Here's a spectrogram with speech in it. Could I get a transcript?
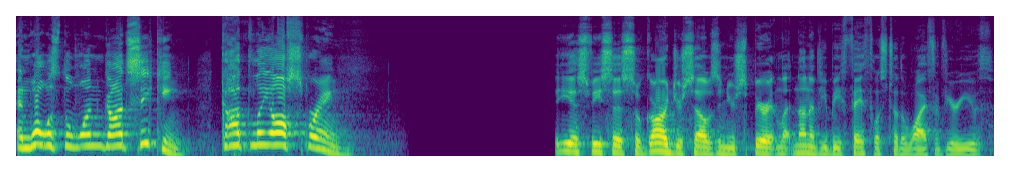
And what was the one God seeking? Godly offspring. The ESV says, So guard yourselves in your spirit, and let none of you be faithless to the wife of your youth.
